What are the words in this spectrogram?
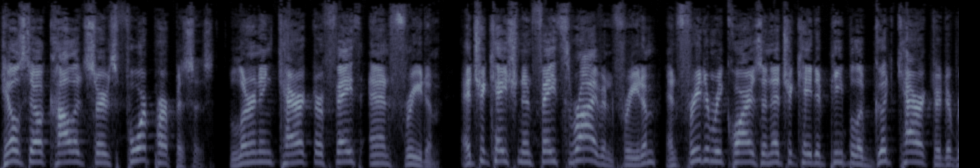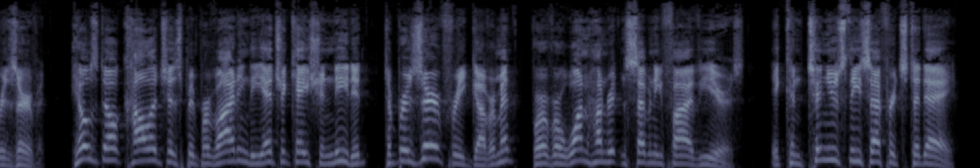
Hillsdale College serves four purposes learning, character, faith, and freedom. Education and faith thrive in freedom, and freedom requires an educated people of good character to preserve it. Hillsdale College has been providing the education needed to preserve free government for over 175 years. It continues these efforts today.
